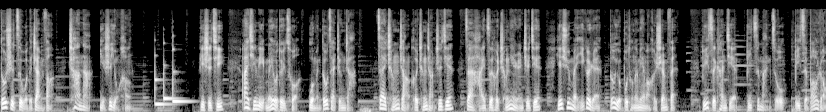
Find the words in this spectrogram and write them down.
都是自我的绽放，刹那也是永恒。第十七，爱情里没有对错，我们都在挣扎，在成长和成长之间，在孩子和成年人之间，也许每一个人都有不同的面貌和身份，彼此看见，彼此满足，彼此包容，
